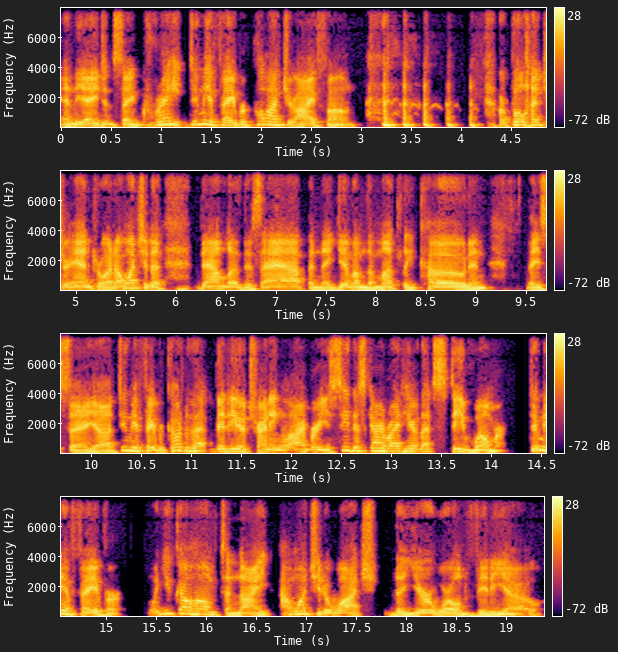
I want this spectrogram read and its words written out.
And the agent say, great, do me a favor, pull out your iPhone. or pull out your Android. I want you to download this app, and they give them the monthly code, and they say, uh, "Do me a favor, go to that video training library. You see this guy right here? That's Steve Wilmer. Do me a favor." When you go home tonight, I want you to watch the Your World video,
